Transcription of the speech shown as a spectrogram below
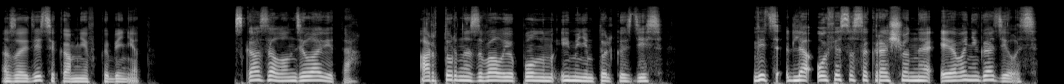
зайдите ко мне в кабинет», — сказал он деловито. Артур называл ее полным именем только здесь, ведь для офиса сокращенная Эва не годилась.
